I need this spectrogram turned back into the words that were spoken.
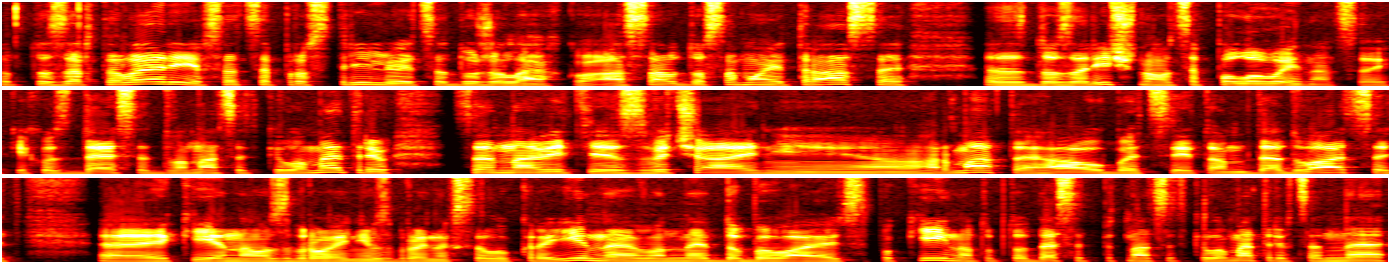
Тобто з артилерії все це прострілюється дуже легко. А до самої траси е, до зарічного це половина, це якихось 10-12 кілометрів. Це навіть звичайні е, гармати, гаубиці, там Д-20, е, які є на озброєнні в Збройних сил України. Вони добивають спокійно. Тобто 10-15 кілометрів це не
